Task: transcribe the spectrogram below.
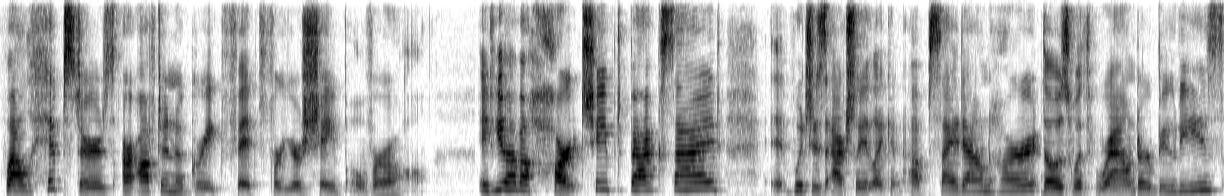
while hipsters are often a great fit for your shape overall. If you have a heart shaped backside, eh, which is actually like an upside down heart, those with rounder booties,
